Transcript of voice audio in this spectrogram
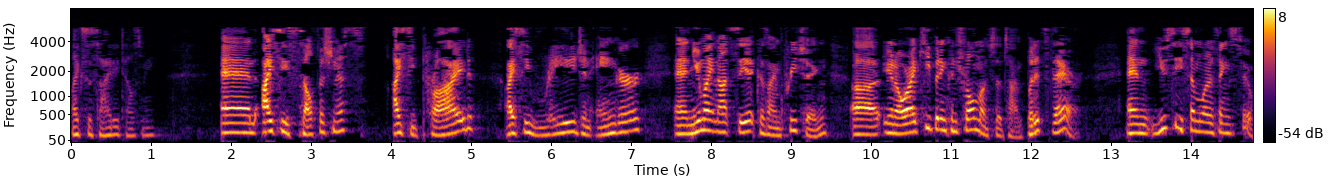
like society tells me, and I see selfishness, I see pride, I see rage and anger, and you might not see it because I'm preaching, uh, you know, or I keep it in control most of the time, but it's there. And you see similar things too.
